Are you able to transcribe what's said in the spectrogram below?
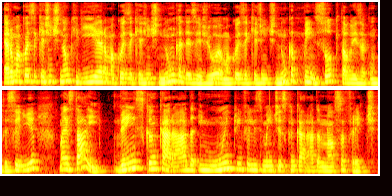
Era uma coisa que a gente não queria, era uma coisa que a gente nunca desejou, é uma coisa que a gente nunca pensou que talvez aconteceria, mas tá aí, bem escancarada e muito infelizmente escancarada na nossa frente.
